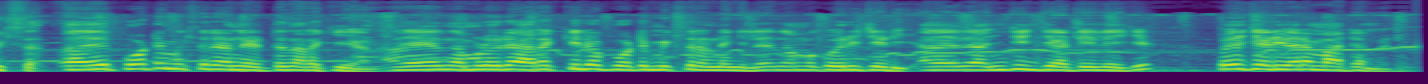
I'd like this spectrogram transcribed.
മിക്സർ അതായത് പോട്ടി മിക്സർ തന്നെ ഇട്ട് നിറയ്ക്കുകയാണ്. അതായത് നമ്മൾ ഒരു അര കിലോ പോട്ടി മിക്സർ ഉണ്ടെങ്കിൽ നമുക്ക് ഒരു ചെടി അതായത് അഞ്ചിഞ്ച് ചട്ടിയിലേക്ക് ഒരു ചെടി വരെ മാറ്റാൻ പറ്റും.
